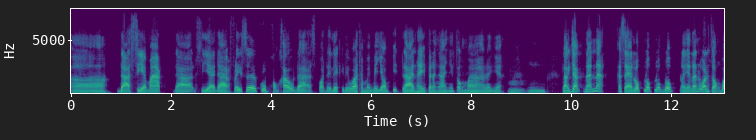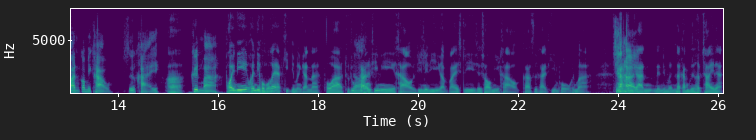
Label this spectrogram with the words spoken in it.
เอ่อด่าเสียมากด่าเสียด่า Frasers Group ของเขาด่า Sports Direct เนี่ยว่าทำไมไม่ยอมปิดร้านให้พนักงานยังต้องมาอะไรเงี้ยอืมอืมหลังจากนั้นน่ะ กระแสลบลบลบลบหลังจากนั้นวันสองวันก็มีข่าว ซื้อขายอ่าขึ้นมา พอยนี้พอยนี้ผมก็แอบคิดอยู่เหมือนกันนะ เพราะว่าทุกใช่ๆครั้งที่มีข่าวที่ไม่ดีกับไมค์ลีจะชอบมีข่าวการซื้อขายทีมโผล่ขึ้นมาใช่เป็นการเด่นที่เหมือนนักการเมืองเขาใช้เนี่ย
